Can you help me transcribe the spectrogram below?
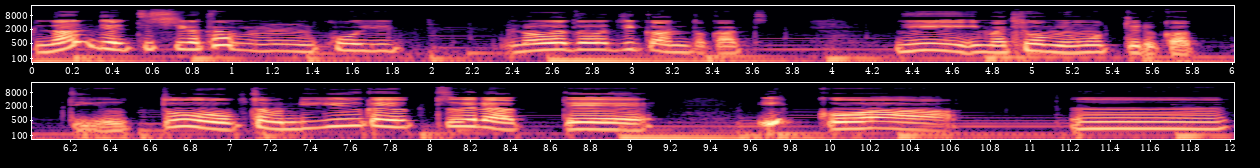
なんで私が多分、こういう労働時間とかに今興味を持ってるかってていうと、多分理由が4つぐらいあって、1個は、うーん、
